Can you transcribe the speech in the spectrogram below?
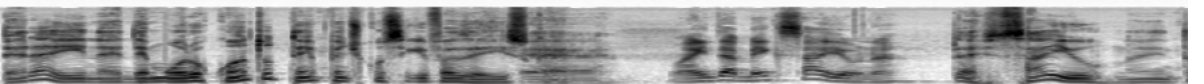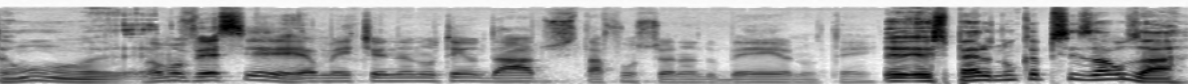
Peraí, né? Demorou quanto tempo pra gente conseguir fazer isso, cara? É. Mas Ainda bem que saiu, né? É, saiu, né? Então, Vamos ver se realmente ainda não tenho dados, se está funcionando bem ou não tem. eu, eu espero nunca precisar usar.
